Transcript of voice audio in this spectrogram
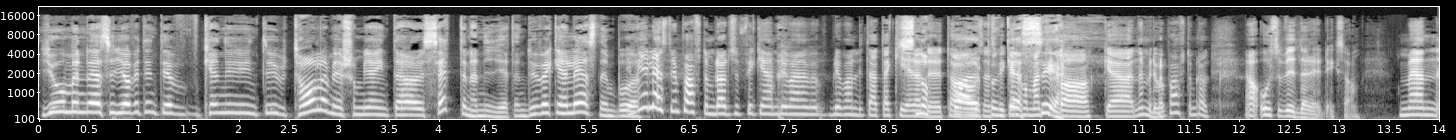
Jo men alltså jag vet inte, jag kan ju inte uttala mig som jag inte har sett den här nyheten. Du verkar ha läst den på... Jag läste den på Aftonbladet så fick han, blev, han, blev han lite attackerad där ett tag. Och sen fick han komma Snoppar.se. tillbaka. Nej men det var på Aftonbladet. Ja, och så vidare liksom. Men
